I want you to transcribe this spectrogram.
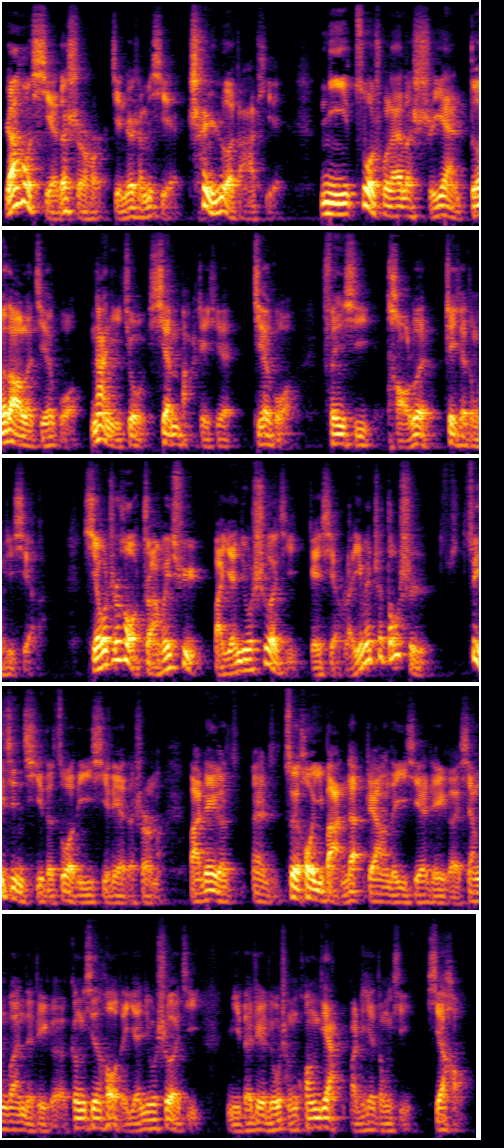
然后写的时候，紧着什么写？趁热打铁。你做出来了实验，得到了结果，那你就先把这些结果分析、讨论这些东西写了。写过之后，转回去把研究设计给写出来，因为这都是最近期的做的一系列的事儿嘛。把这个呃最后一版的这样的一些这个相关的这个更新后的研究设计，你的这个流程框架，把这些东西写好，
